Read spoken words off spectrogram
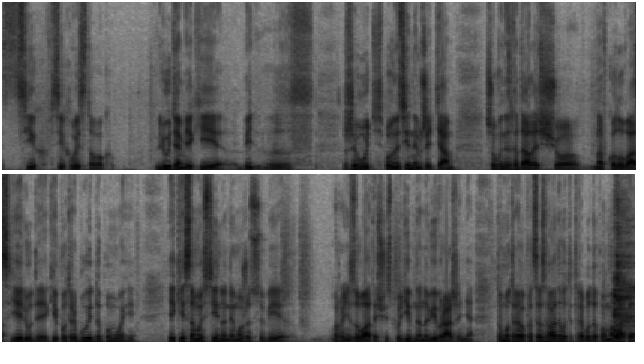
цих всіх виставок людям, які е, живуть повноцінним життям, щоб ви не згадали, що навколо вас є люди, які потребують допомоги, які самостійно не можуть собі організувати щось подібне, нові враження. Тому треба про це згадувати, треба допомагати.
